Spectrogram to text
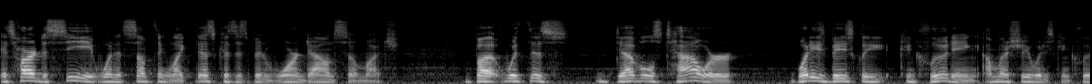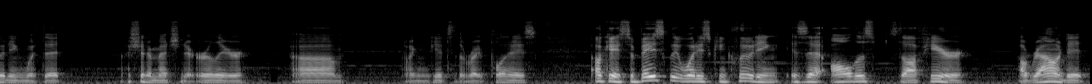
it's hard to see when it's something like this because it's been worn down so much. But with this Devil's Tower, what he's basically concluding, I'm going to show you what he's concluding with it. I should have mentioned it earlier. Um, if I can get to the right place. Okay, so basically what he's concluding is that all this stuff here around it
